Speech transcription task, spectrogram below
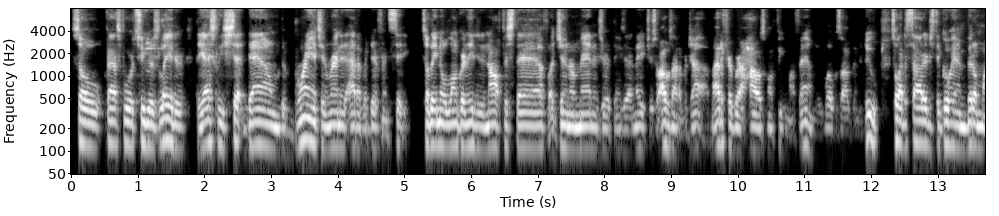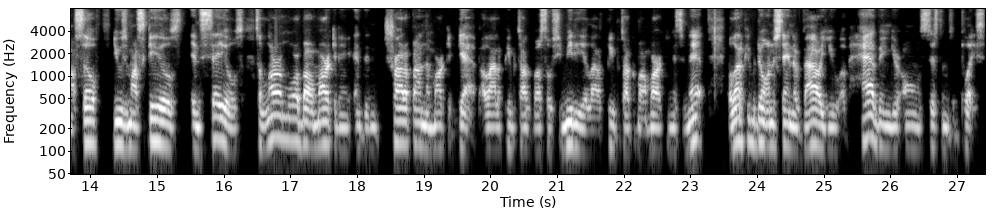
So fast forward two years later, they actually shut down the branch and ran it out of a different city. So they no longer needed an office staff, a general manager, things of that nature. So I was out of a job. I had to figure out how I was going to feed my family, what was I going to do. So I decided just to go ahead and bet on myself, use my skills in sales to learn more about marketing and then try to find the market gap. A lot of people talk about social media. A lot of people talk about marketing, this and that. A lot of people don't understand the value of having your own systems in place.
